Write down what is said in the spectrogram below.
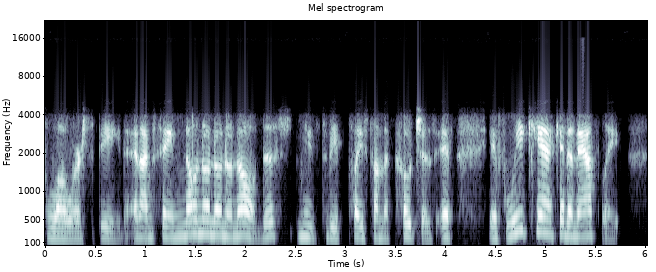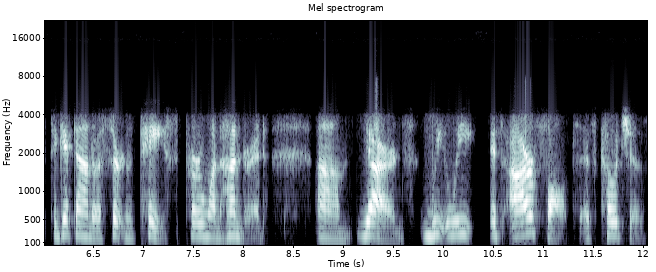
slower speed. And I'm saying, no, no, no, no, no. This needs to be placed on the coaches. If if we can't get an athlete to get down to a certain pace per 100 um, yards, we we it's our fault as coaches.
